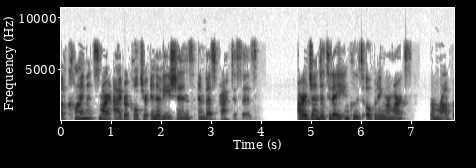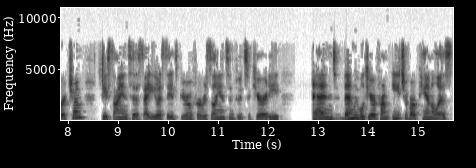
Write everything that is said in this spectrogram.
of climate smart agriculture innovations and best practices. Our agenda today includes opening remarks from Rob Bertram, Chief Scientist at USAID's Bureau for Resilience and Food Security, and then we will hear from each of our panelists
